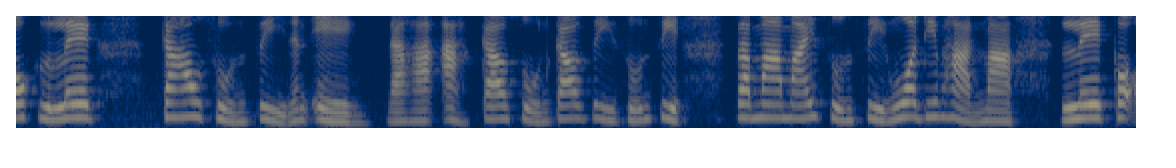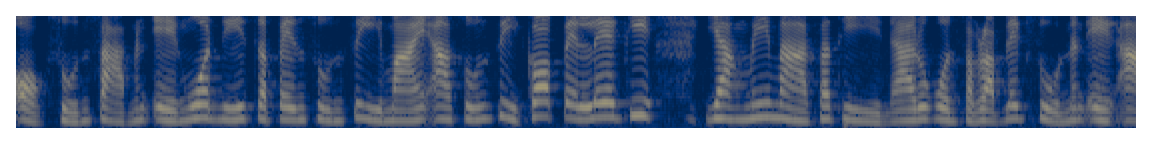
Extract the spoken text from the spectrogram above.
ก็คือเลข 904 นั่นเองนะคะอะ90 94 04 จะมาไหม04 งวดที่ผ่านมาเลขก็ออก 03 นั่นเอง งวดนี้จะเป็น 04ไหมอะ04 ก็เป็นเลขที่ยังไม่มาสักทีนะทุกคนสำหรับเลข 0 นั่นเองอะ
